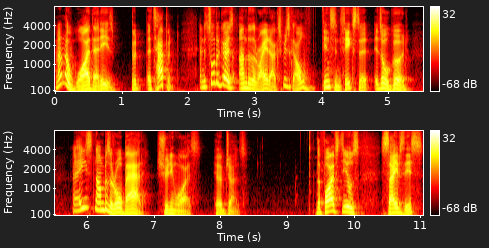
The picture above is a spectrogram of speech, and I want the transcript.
I don't know why that is, but it's happened. And it sort of goes under the radar. Because we just go, oh, Vinson fixed it. It's all good. Uh, his numbers are all bad, shooting wise. Herb Jones. The five steals saves this,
